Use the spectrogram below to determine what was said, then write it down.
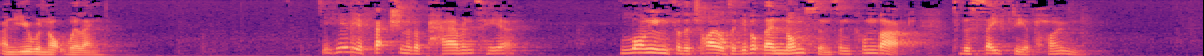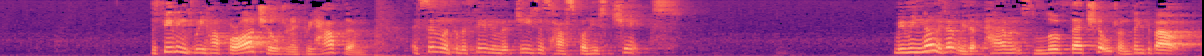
and you were not willing? Do you hear the affection of a parent here? longing for the child to give up their nonsense and come back to the safety of home. The feelings we have for our children, if we have them, are similar to the feeling that Jesus has for his chicks. I mean, we know, don't we, that parents love their children. Think about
